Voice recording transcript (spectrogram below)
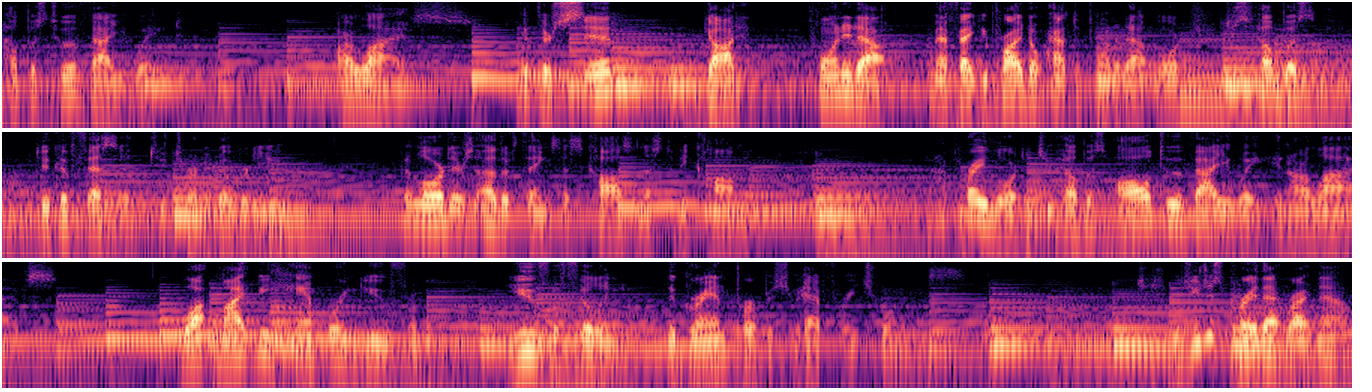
Help us to evaluate our lives. If there's sin, God, point it out. Matter of fact, you probably don't have to point it out, Lord. Just help us to confess it, to turn it over to you. But Lord, there's other things that's causing us to be common. Pray, Lord, that you help us all to evaluate in our lives what might be hampering you from you fulfilling the grand purpose you have for each one of us. Jesus, would you just pray that right now?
